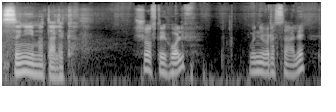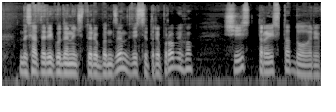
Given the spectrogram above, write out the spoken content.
Синій металік. Шостий гольф в універсалі. 10 рік 1,4 бензин, 203 пробігу, 6300 доларів.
